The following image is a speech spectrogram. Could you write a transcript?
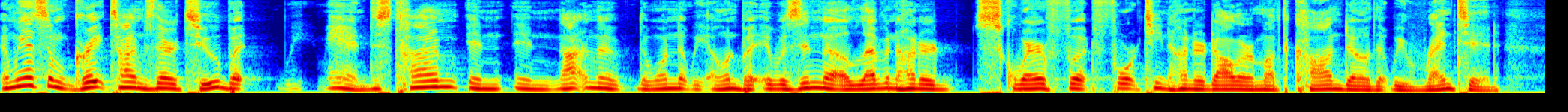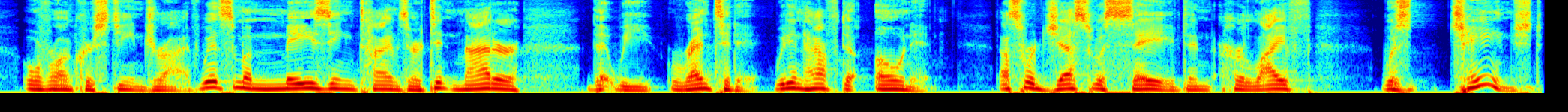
And we had some great times there too, but man, this time in in not in the, the one that we owned, but it was in the 1100 square foot, $1,400 a month condo that we rented over on Christine Drive. We had some amazing times there. It didn't matter that we rented it. We didn't have to own it. That's where Jess was saved and her life was changed.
